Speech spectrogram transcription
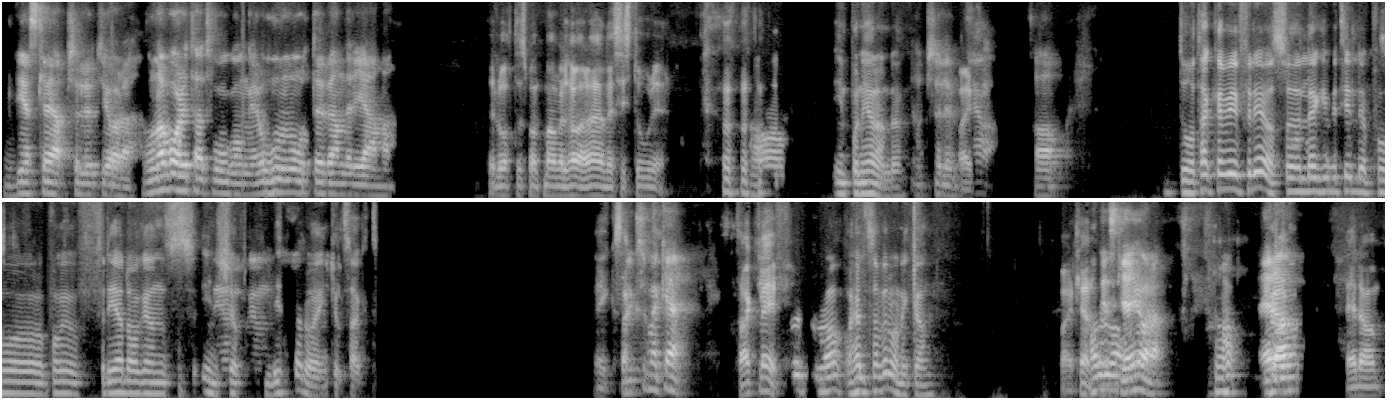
Det ska jag absolut göra. Hon har varit här två gånger och hon återvänder gärna. Det låter som att man vill höra hennes historier. ja, imponerande. Absolut. Ja. Då tackar vi för det och så lägger vi till det på, på fredagens inköpslista då, enkelt sagt. Exakt. Tack så mycket. Tack Leif. Bra. Och hälsa Veronica. Verkligen. Det ska jag göra. Ja. Hej då. Hej då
